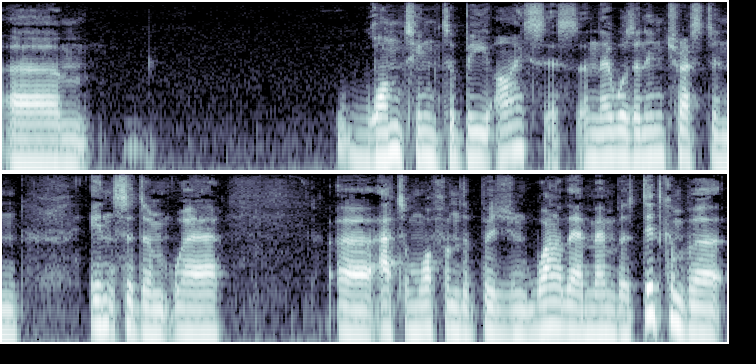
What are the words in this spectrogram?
um, wanting to be ISIS. And there was an interesting incident where uh, Atomwaffen Division, one of their members, did convert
